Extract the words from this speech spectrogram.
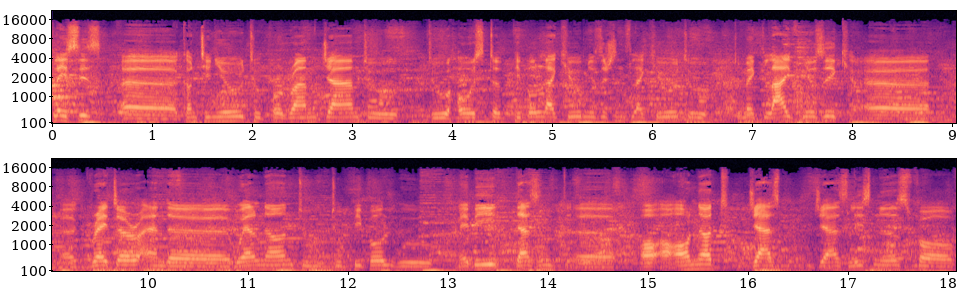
places uh, continue to program jam, to to host people like you, musicians like you, to to make live music uh, uh, greater and uh, well known to, to people who maybe doesn't or are not jazz jazz listeners for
